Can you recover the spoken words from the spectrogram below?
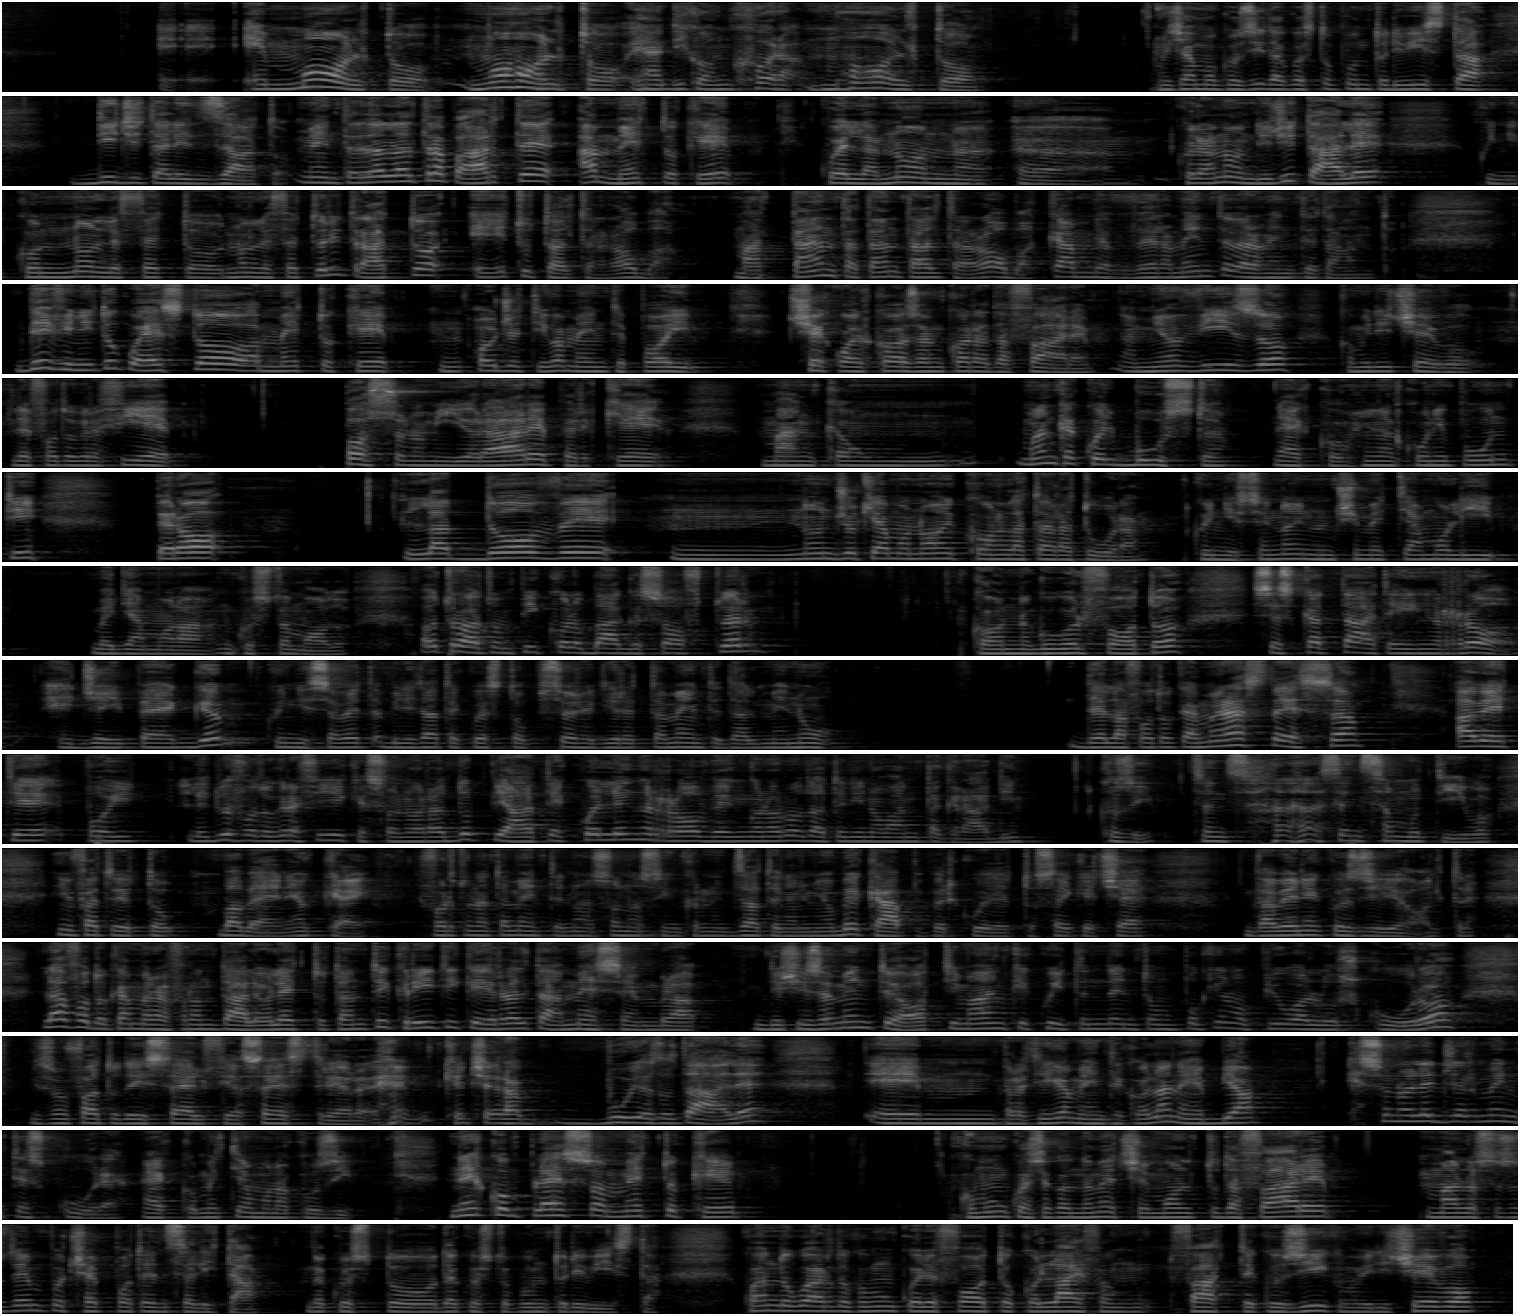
è, molto, molto, e dico ancora molto, diciamo così, da questo punto di vista digitalizzato, mentre dall'altra parte ammetto che quella non, eh, quella non digitale, quindi con non l'effetto, non l'effetto ritratto, è tutt'altra roba, ma tanta tanta altra roba, cambia veramente veramente tanto. Definito questo, ammetto che mh, oggettivamente poi c'è qualcosa ancora da fare. A mio avviso, come dicevo, le fotografie possono migliorare perché manca, un, manca quel boost, ecco, in alcuni punti, però laddove mh, non giochiamo noi con la taratura, quindi se noi non ci mettiamo lì, vediamola in questo modo. Ho trovato un piccolo bug software con Google Photo, se scattate in RAW e JPEG, quindi se avete abilitate questa opzione direttamente dal menu della fotocamera stessa, avete poi le due fotografie che sono raddoppiate, quelle in RAW vengono ruotate di 90 gradi, così, senza, senza motivo. Infatti ho detto, va bene, ok. Fortunatamente non sono sincronizzate nel mio backup, per cui ho detto, sai che c'è, va bene così oltre. La fotocamera frontale ho letto tante critiche, in realtà a me sembra decisamente ottima, anche qui tendente un pochino più all'oscuro. Mi sono fatto dei selfie a Sestrier che c'era buio totale e mm, praticamente con la nebbia e sono leggermente scure, ecco, mettiamola così. Nel complesso ammetto che comunque secondo me c'è molto da fare ma allo stesso tempo c'è potenzialità da questo, da questo punto di vista. Quando guardo comunque le foto con l'iPhone fatte così, come vi dicevo,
